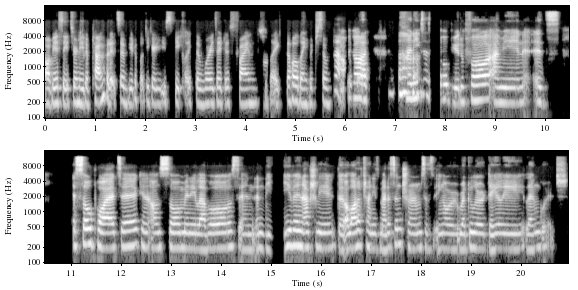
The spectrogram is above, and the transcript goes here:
obviously it's your native tongue, but it's so beautiful to hear you speak. Like the words, I just find like the whole language so beautiful. Oh my God. Chinese is so beautiful. I mean, it's it's so poetic and on so many levels and and even actually the a lot of Chinese medicine terms is in our regular daily language.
